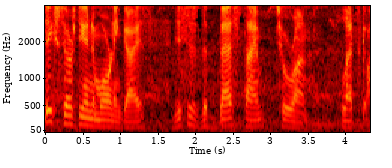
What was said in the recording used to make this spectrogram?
6.30 in the morning guys. This is the best time to run. Let's go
